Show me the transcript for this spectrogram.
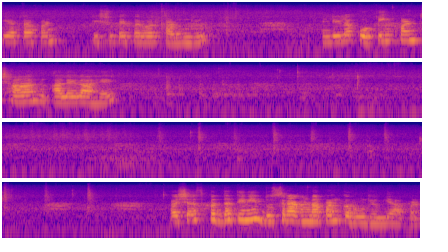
ही आता आपण टिश्यू पेपरवर काढून घेऊ. भेंडीला कोटिंग पण छान आलेलं आहे. अशाच पद्धतीने दुसरा घणा पण करून घेऊया आपण.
